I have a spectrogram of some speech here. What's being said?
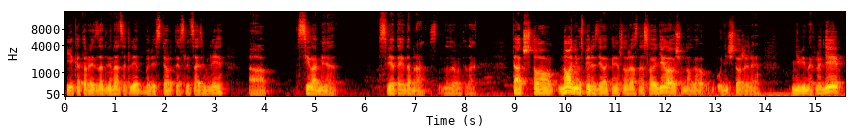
и которые за 12 лет были стерты с лица земли э, силами света и добра, назовем это так. Так что, но они успели сделать, конечно, ужасное свое дело, очень много уничтожили невинных людей,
